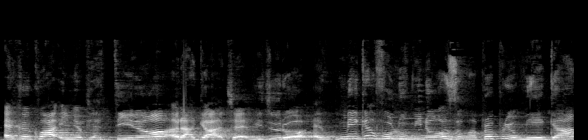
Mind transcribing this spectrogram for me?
Ecco qua il mio piattino, raga, cioè vi giuro è mega voluminoso, ma proprio mega.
